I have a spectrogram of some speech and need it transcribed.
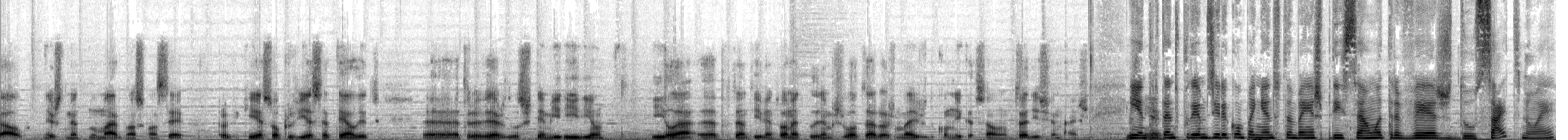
a algo que neste momento no mar não se consegue porque aqui é só por via satélite, uh, através do sistema Iridium, e lá, uh, portanto, eventualmente poderemos voltar aos meios de comunicação tradicionais. E, entretanto, podemos ir acompanhando também a expedição através do site, não é?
